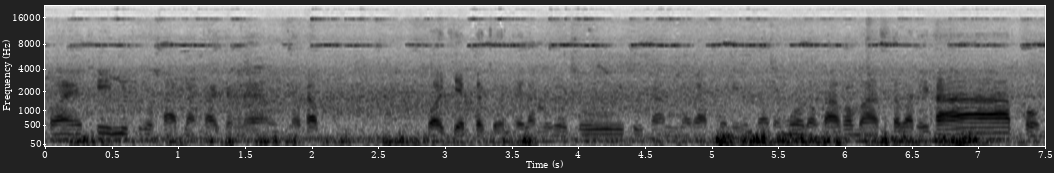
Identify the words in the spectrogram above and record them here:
ขอให้ที่มีสุขภาพร่างกายแข็งแรงนะครับบอยเจ็บกระจนให้ลำนี้ทุกทุกท่านนะครับวันนี้ปาตังโมต้องกาเข้ามาสวัสดีครับ ผม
